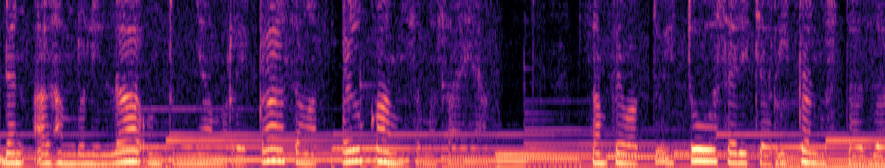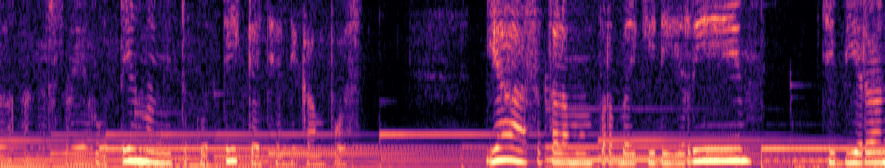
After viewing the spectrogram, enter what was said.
Dan alhamdulillah untungnya mereka sangat welcome sama saya. Sampai waktu itu saya dicarikan ustazah agar saya rutin mengikuti kajian di kampus. Ya setelah memperbaiki diri cibiran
